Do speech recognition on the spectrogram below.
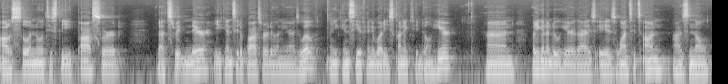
Also notice the password that's written there. You can see the password down here as well and you can see if anybody is connected down here. And what you're gonna do here guys is once it's on as no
